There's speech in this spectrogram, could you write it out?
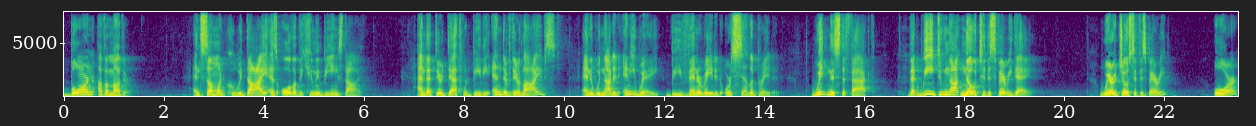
born of a mother, and someone who would die as all of the human beings die, and that their death would be the end of their lives, and it would not in any way be venerated or celebrated. Witness the fact that we do not know to this very day where Joseph is buried, or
